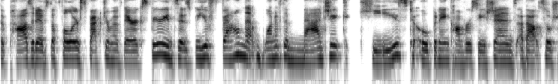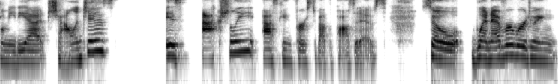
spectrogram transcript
the positives, the fuller spectrum of their experiences. We have found that one of the magic keys to opening conversations about social media challenges is actually asking first about the positives. So, whenever we're doing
